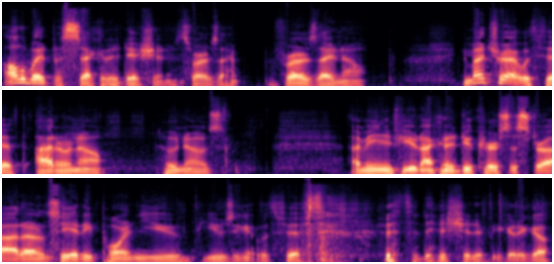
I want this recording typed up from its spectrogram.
all the way up to second edition, as far as I as far as I know. You might try it with fifth. I don't know. Who knows? I mean, if you're not going to do Curse of Strahd, I don't see any point in you using it with fifth fifth edition if you're going to go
